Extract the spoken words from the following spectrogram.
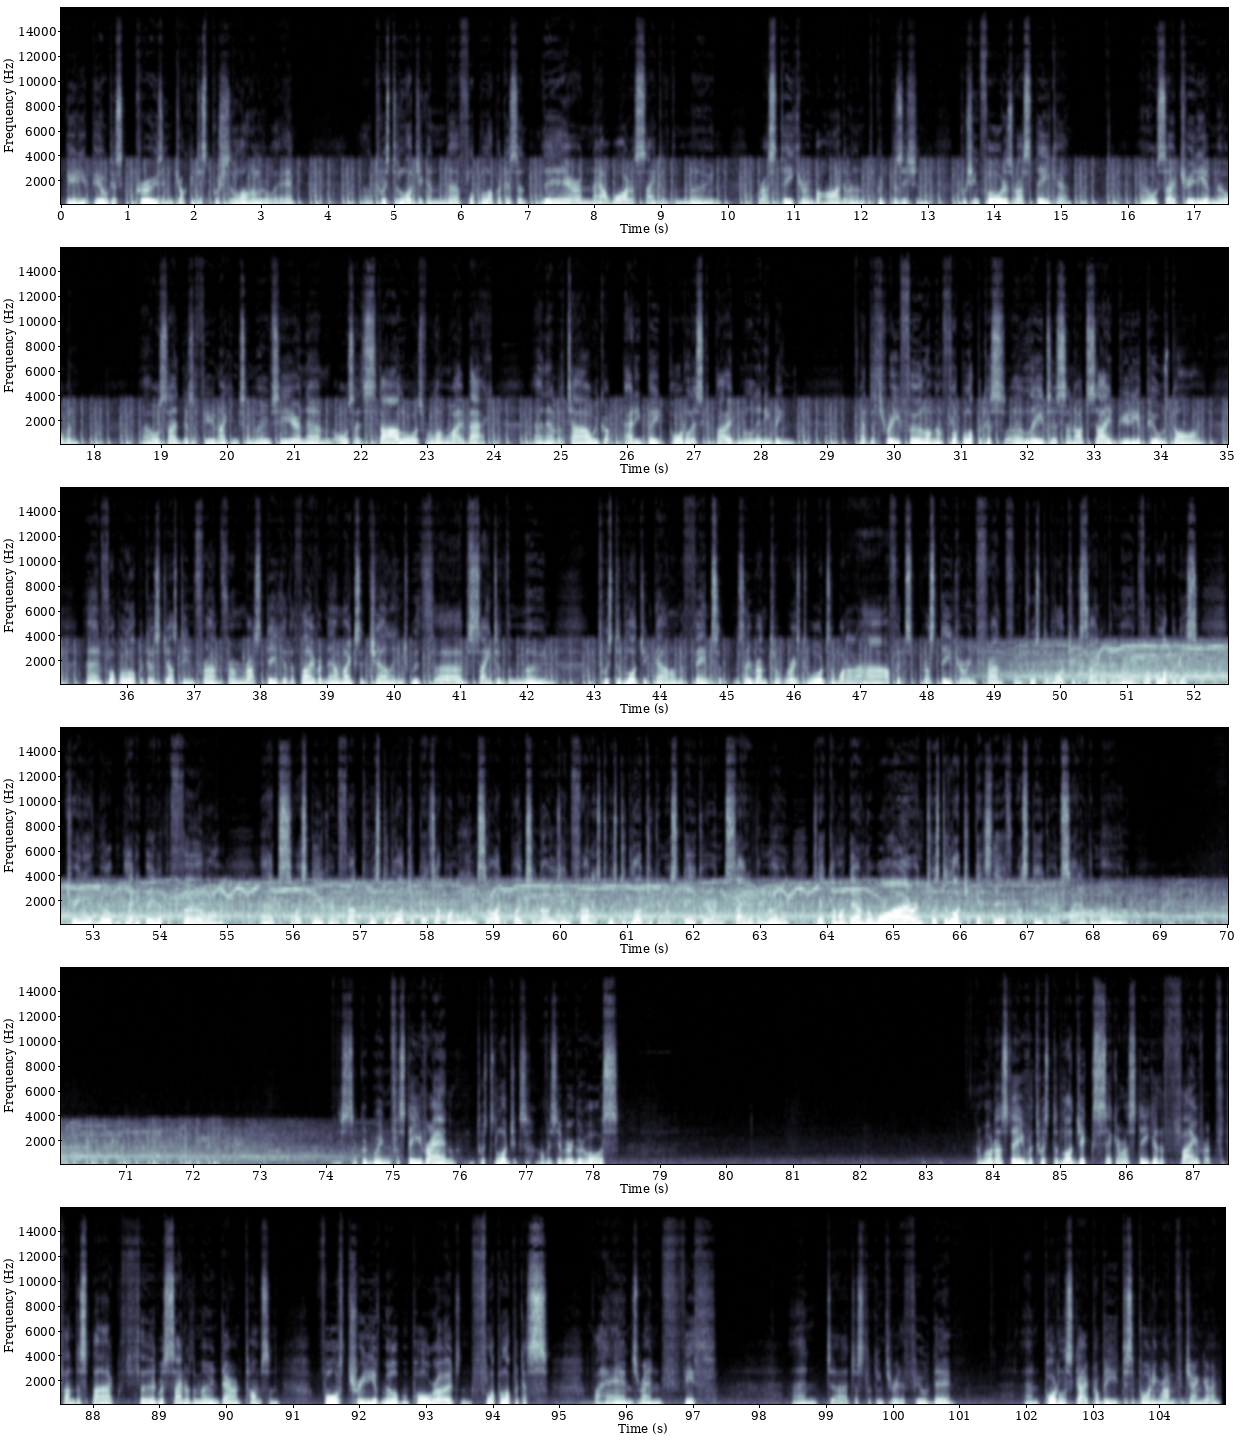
Beauty Appeal just cruising. Jockey just pushes along a little there. Twisted Logic and uh, Flopolopicus are there, and out wide a Saint of the Moon. Rustica in behind him in a good position. Pushing forward is Rustica, and also Treaty of Melbourne. Uh, also, there's a few making some moves here, and um, also Star Lords from a long way back. And at the tail, we've got Paddy Beat, Portal Escapade, and Millenny Bing. At the three furlong and Flopolopicus uh, leads us, and I'd say Beauty Appeal's gone. And Flopolopicus just in front from Rustica, the favourite, now makes a challenge with uh, Saint of the Moon. Twisted Logic down on the fence as they run to race towards the one and a half. It's Rustica in front from Twisted Logic, Saint of the Moon, Flopolopicus, Treaty of Melbourne, Paddy Beat at the furlong. That's Rustica in front. Twisted Logic gets up on the inside and pokes a nose in front. It's Twisted Logic and Rustica and Saint of the Moon as they come on down to the wire. And Twisted Logic gets there from Rustica and Saint of the Moon. It's a good win for Steve Ran. Twisted Logic's obviously a very good horse. And well done, Steve, with Twisted Logic. Second, Rustica, the favourite for Thunderspark. Third was Saint of the Moon, Darren Thompson. Fourth, Treaty of Melbourne, Paul Rhodes. And Flopolopicus for Hands ran fifth. And uh, just looking through the field there. And Portal Escape, probably disappointing run for Django.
